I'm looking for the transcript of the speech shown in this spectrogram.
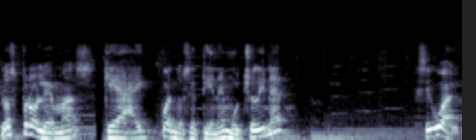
los problemas que hay cuando se tiene mucho dinero. Es igual.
